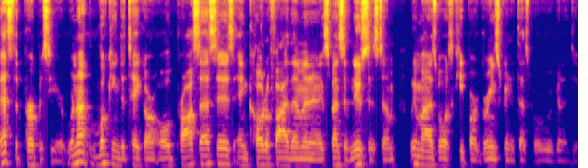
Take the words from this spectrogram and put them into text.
That's the purpose here. We're not looking to take our old processes and codify them in an expensive new system. We might as well keep our green screen if that's what we're going to do.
